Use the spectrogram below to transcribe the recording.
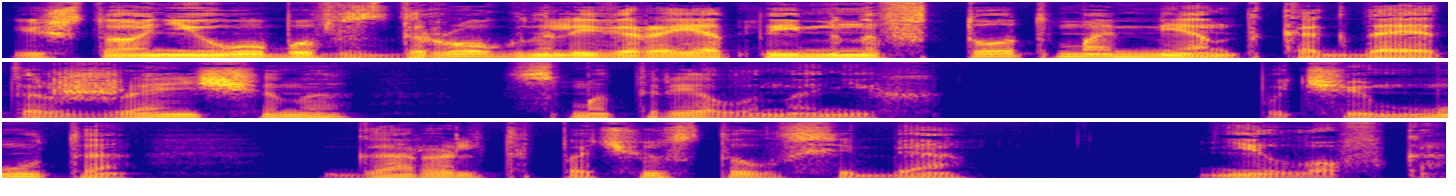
и что они оба вздрогнули, вероятно, именно в тот момент, когда эта женщина смотрела на них. Почему-то Гарольд почувствовал себя неловко.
